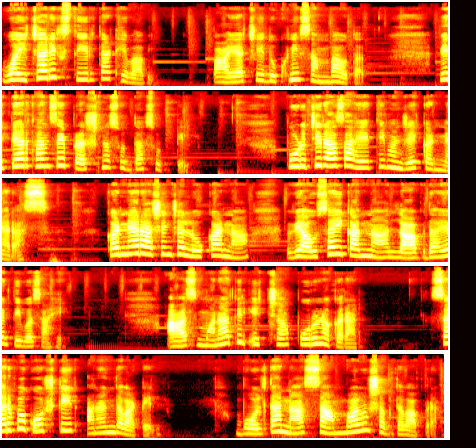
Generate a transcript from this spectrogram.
वैचारिक स्थिरता ठेवावी. पायाची दुखणी संभावतात. विद्यार्थ्यांचे प्रश्नसुद्धा सुटतील. पुढची रास आहे ती म्हणजे कन्या रास. कन्या राशींच्या लोकांना व्यावसायिकांना लाभदायक दिवस आहे. आज मनातील इच्छा पूर्ण कराल. सर्व गोष्टीत आनंद वाटेल. बोलताना सांभाळून शब्द वापरा.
